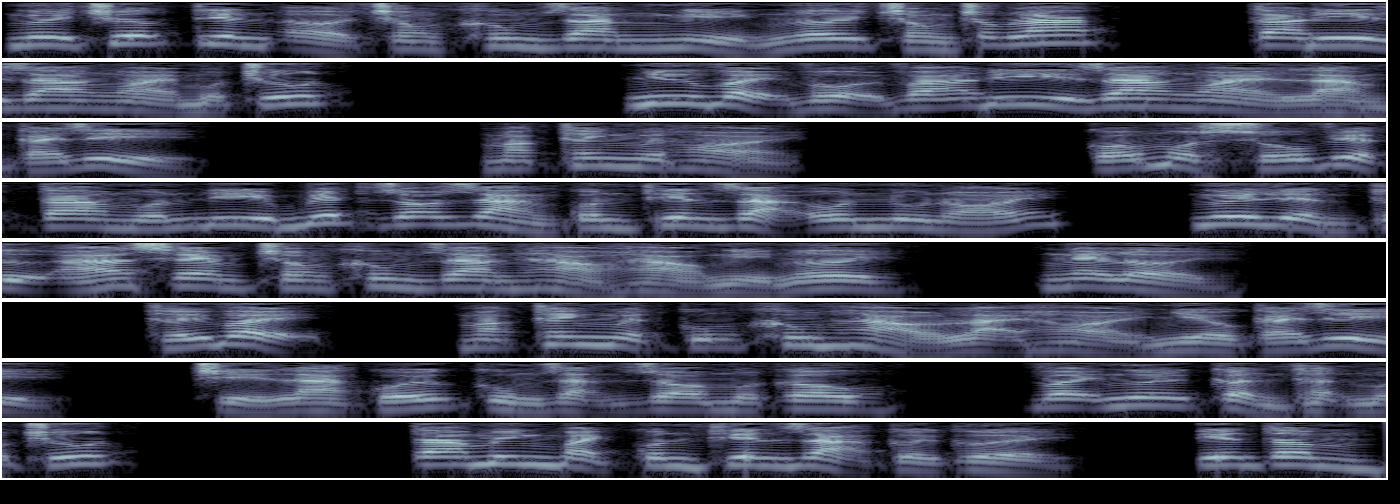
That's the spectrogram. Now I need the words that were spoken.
ngươi trước tiên ở trong không gian nghỉ ngơi trong chốc lát, ta đi ra ngoài một chút. Như vậy vội vã đi ra ngoài làm cái gì? Mạc Thanh Nguyệt hỏi. Có một số việc ta muốn đi biết rõ ràng quân thiên dạ ôn nhu nói, ngươi liền tự á xem trong không gian hảo hảo nghỉ ngơi, nghe lời. thấy vậy, Mạc Thanh Nguyệt cũng không hảo lại hỏi nhiều cái gì, chỉ là cuối cùng dặn dò một câu, vậy ngươi cẩn thận một chút. Ta minh bạch quân thiên giả cười cười, yên tâm,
